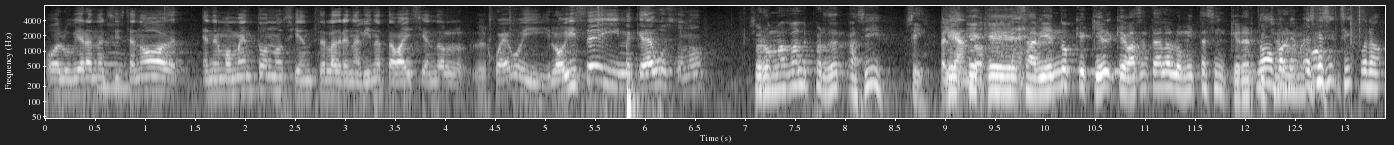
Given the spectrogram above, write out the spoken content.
o el hubiera no existe. No, en el momento no sientes la adrenalina, te va diciendo el, el juego y lo hice y me quedé a gusto, ¿no? Pero más vale perder así. Sí, Que, peleando. que- que sabiendo que, quiere, que vas a entrar a la lomita sin querer No, porque es que sí, sí, bueno,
